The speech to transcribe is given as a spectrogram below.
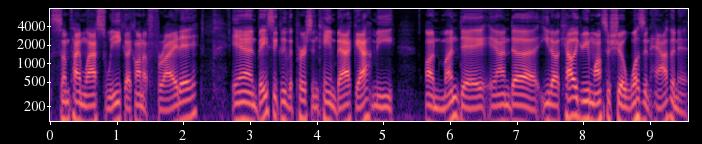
sometime last week, like on a Friday. And basically the person came back at me on Monday, and uh, you know, Cali Green Monster Show wasn't having it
